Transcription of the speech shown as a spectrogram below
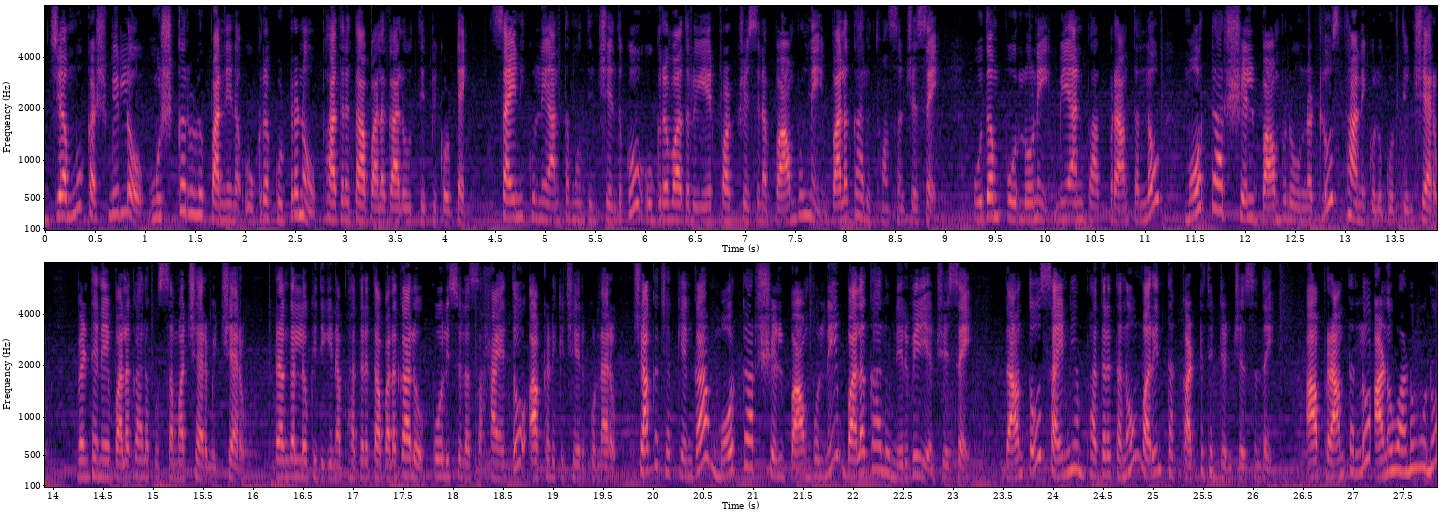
జమ్మూ కశ్మీర్లో ముష్కరులు పన్నిన ఉగ్రకుట్రను భద్రతా బలగాలు తిప్పికొట్టాయి. సైనికుల్ని అంతమొందించేందుకు ఉగ్రవాదులు ఏర్పాటు చేసిన బాంబుల్ని బలగాలు ధ్వంసం చేశాయి. ఉదంపూర్లోని మియాన్బాగ్ ప్రాంతంలో మోర్టార్ షెల్ బాంబులు ఉన్నట్లు స్థానికులు గుర్తించారు. వెంటనే బలగాలకు సమాచారం ఇచ్చారు. రంగంలోకి దిగిన భద్రతా బలగాలు పోలీసుల సహాయంతో అక్కడికి చేరుకున్నారు. చాకచక్యంగా మోర్టార్ షెల్ బాంబుల్ని బలగాలు నిర్వీర్యం చేశాయి. దాంతో సైన్యం భద్రతను మరింత కట్టుదిట్టం చేసింది. ఆ ప్రాంతంలో అణు అణువును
